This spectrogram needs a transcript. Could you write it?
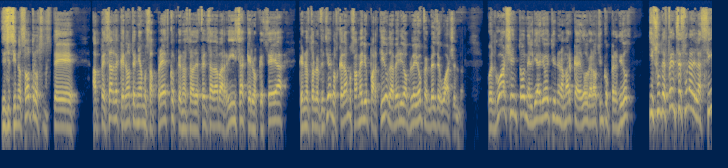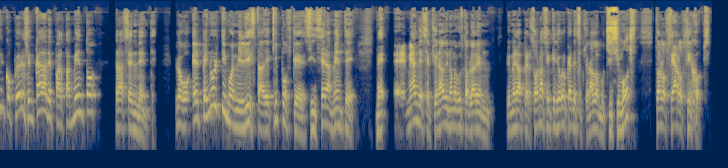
Dice, si nosotros, este, a pesar de que no teníamos a Prescott, que nuestra defensa daba risa, que lo que sea, que nuestra defensa nos quedamos a medio partido de haber ido a playoff en vez de Washington. Pues Washington el día de hoy tiene una marca de dos ganados, cinco perdidos, y su defensa es una de las cinco peores en cada departamento trascendente. Luego, el penúltimo en mi lista de equipos que sinceramente me, eh, han decepcionado y no me gusta hablar en primera persona, así que yo creo que han decepcionado a muchísimos, son los Seattle Seahawks.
